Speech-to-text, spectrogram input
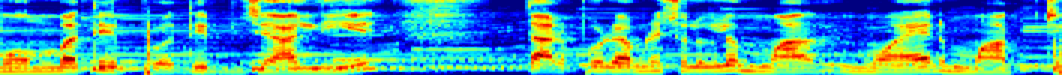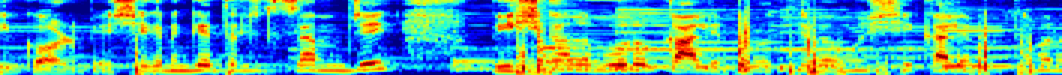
মোমবাতির প্রদীপ জ্বালিয়ে তারপরে আমরা চলে গেলাম মায়ের মাতৃগর্ভে। সেখানে গিয়ে দেখলাম যে বিশাল বড় কালী প্রতিমা এবং সেই কালী প্রতিমার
